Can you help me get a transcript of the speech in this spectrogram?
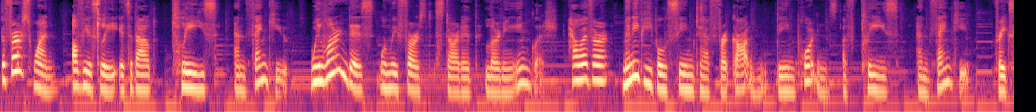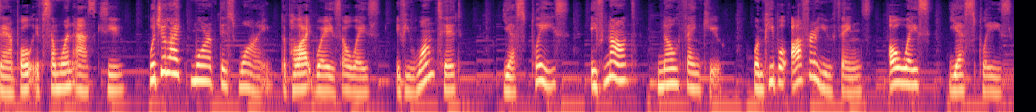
The first one, obviously, it's about please and thank you. We learned this when we first started learning English. However, many people seem to have forgotten the importance of please and thank you. For example, if someone asks you, Would you like more of this wine? The polite way is always, If you want it, yes, please. If not, no, thank you. When people offer you things, always yes, please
